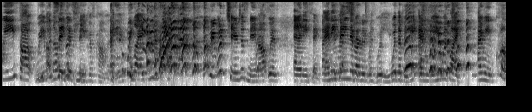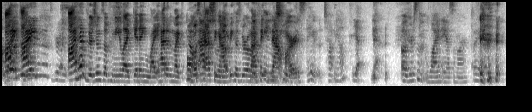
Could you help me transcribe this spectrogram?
we thought we, thought would say was the his peak name. of comedy. We- like we would change his name out with anything, Anything anything, that started with B. with a B, and we would like. I mean, I I I have visions of me like getting lightheaded and like No, almost passing out because we were like, laughing in that tears. Hey, top me up. Yeah. Yeah. Oh, here's some wine ASMR. Oh, yeah. hard.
